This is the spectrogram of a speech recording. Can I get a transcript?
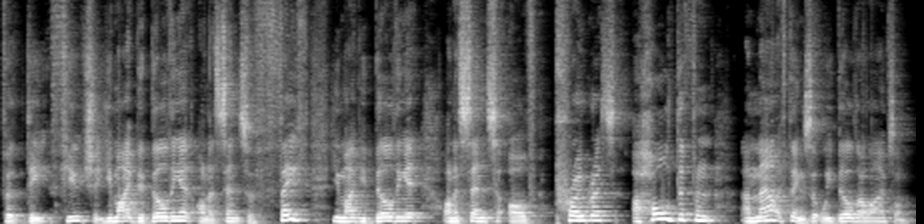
for the future. You might be building it on a sense of faith. You might be building it on a sense of progress, a whole different amount of things that we build our lives on.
